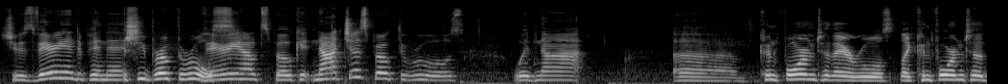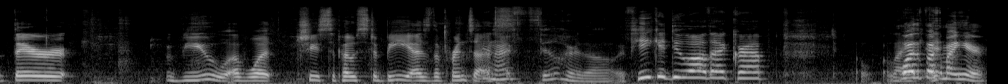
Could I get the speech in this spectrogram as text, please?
She was very independent. She broke the rules. very outspoken. Not just broke the rules, would not. Um, conform to their rules, like conform to their view of what she's supposed to be as the princess. and I feel her though. If he could do all that crap, like, Why the fuck it- am I here?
